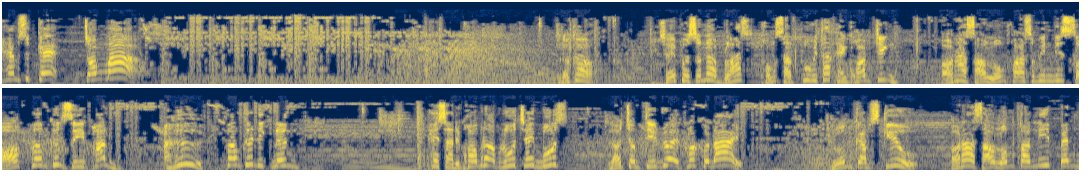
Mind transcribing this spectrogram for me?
แฮมสุเกะจงมา แล้วก็ใช้ Persona Blast ของสัตว์ผู้พิทักษ์แห่งความจริง ออร่าสาวหลงควาสวินดินสอเพิ่มขึ้น 4,000อะฮือเพิ่มขึ้นอีกหนึ่ง ให้สัตว์แห่งความรอบรู้ใช้บูสต์แล้วโจมตีด้วยครอคได้ รวมกับสกิลออร่าสาวหลงตอนนี้เป็น 19,000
